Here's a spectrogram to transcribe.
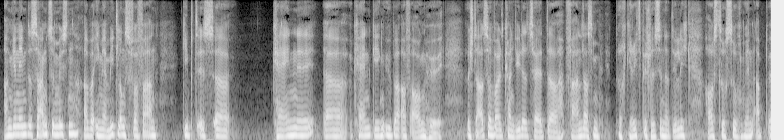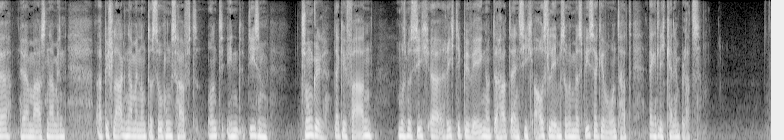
angenehm, das sagen zu müssen, aber im Ermittlungsverfahren gibt es äh, keine, äh, kein Gegenüber auf Augenhöhe. Der Staatsanwalt kann jederzeit äh, fahren lassen, durch Gerichtsbeschlüsse natürlich, Hausdurchsuchungen, Abhörmaßnahmen, äh, Beschlagnahmen, Untersuchungshaft und in diesem Dschungel der Gefahren muss man sich äh, richtig bewegen und da hat ein sich ausleben, so wie man es bisher gewohnt hat, eigentlich keinen Platz.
